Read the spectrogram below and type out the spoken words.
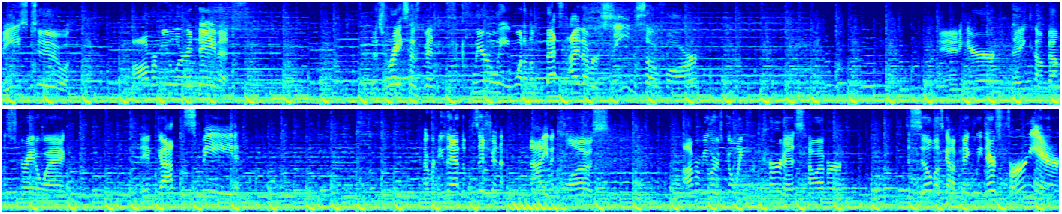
These two, Ammermuller and Davis. This race has been clearly one of the best I've ever seen so far. And here they come down the straightaway. They've got the speed. However, do they have the position? Not even close. Mueller's going for Curtis. However, De Silva's got a big lead. There's Vernier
